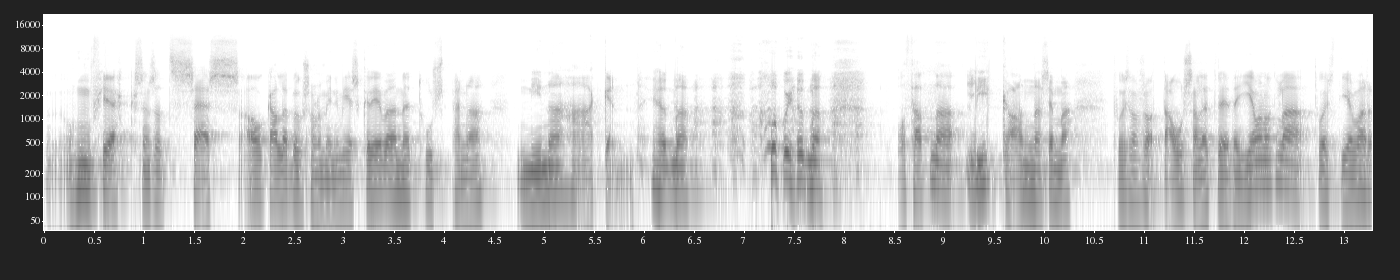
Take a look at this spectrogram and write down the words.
hún fekk sem sagt sess á gallaböksunum mínum, ég skrifaði með túspenna Nina Hagen hérna. Og hérna og þarna líka annað sem að þú veist, það var svo dásanlegt við þetta. Ég var náttúrulega, þú veist, ég var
